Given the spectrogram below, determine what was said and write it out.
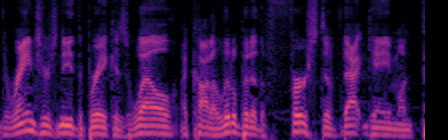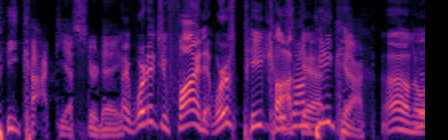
The Rangers need the break as well. I caught a little bit of the first of that game on Peacock yesterday. Hey, where did you find it? Where's Peacock? it was on at? Peacock. I don't know what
